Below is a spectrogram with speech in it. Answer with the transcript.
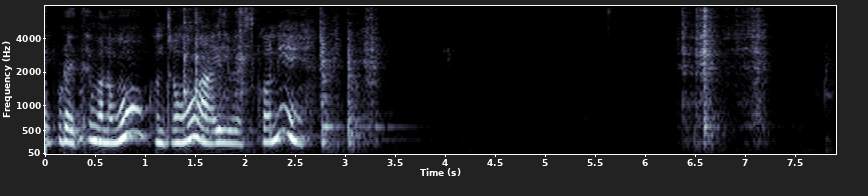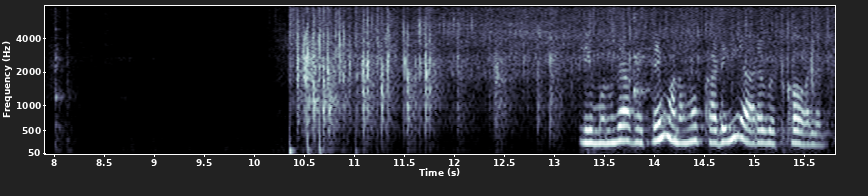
ఇప్పుడైతే మనము కొంచెం ఆయిల్ వేసుకొని ఈ మునగాకైతే మనము కడిగి ఆరబెట్టుకోవాలండి.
